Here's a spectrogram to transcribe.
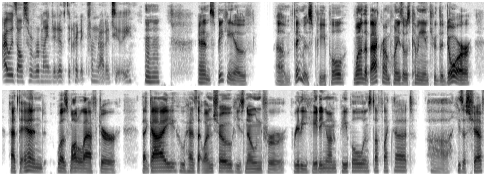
I was also reminded of the critic from Ratatouille. Mm-hmm. And speaking of um, famous people, one of the background ponies that was coming in through the door at the end was modeled after that guy who has that one show. He's known for really hating on people and stuff like that. Uh, he's a chef.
